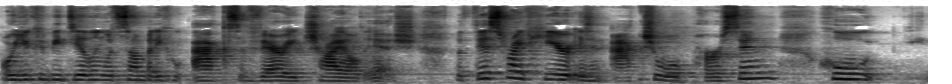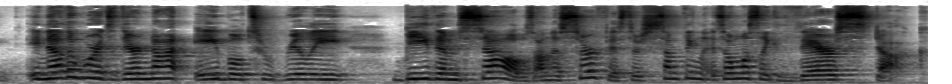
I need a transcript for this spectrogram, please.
or you could be dealing with somebody who acts very childish. But this right here is an actual person who in other words, they're not able to really be themselves on the surface. There's something it's almost like they're stuck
